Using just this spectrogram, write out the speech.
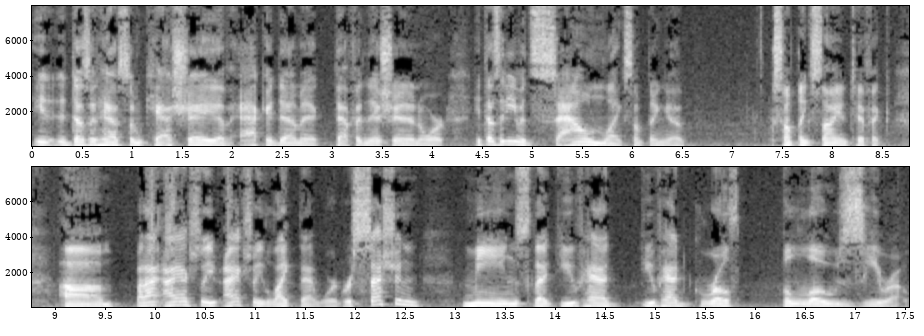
it, it doesn't have some cachet of academic definition or it doesn't even sound like something uh, something scientific. Um, but I, I actually I actually like that word. Recession means that you've had you've had growth below zero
